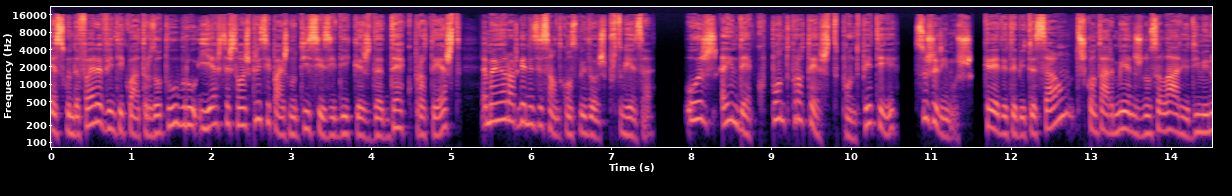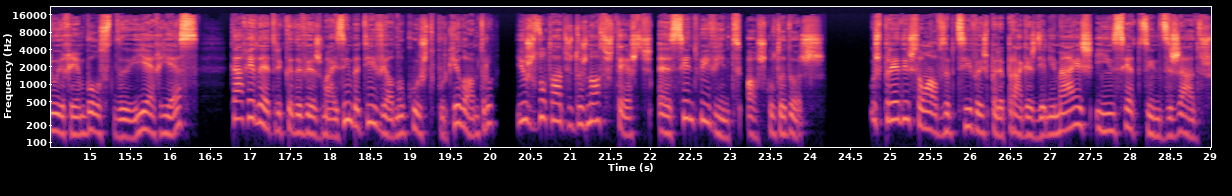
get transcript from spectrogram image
É segunda-feira, 24 de outubro, e estas são as principais notícias e dicas da DECO Proteste, a maior organização de consumidores portuguesa. Hoje, em DECO.proteste.pt, sugerimos crédito de habitação, descontar menos no salário diminui reembolso de IRS, carro elétrico cada vez mais imbatível no custo por quilómetro e os resultados dos nossos testes a 120 auscultadores. Os prédios são alvos apetecíveis para pragas de animais e insetos indesejados,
